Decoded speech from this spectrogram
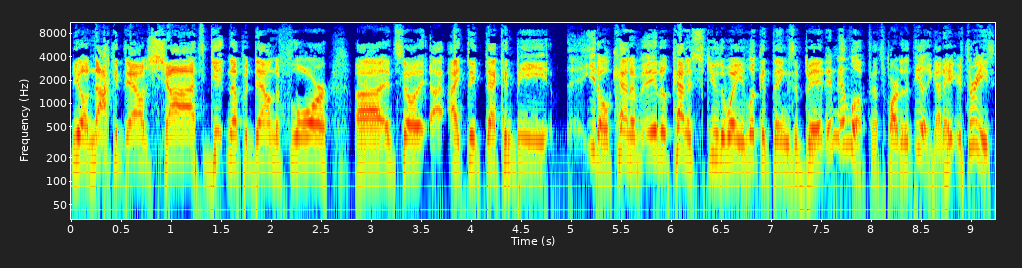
you know, knocking down shots, getting up and down the floor. Uh, and so I, I think that can be, you know, kind of it'll kind of skew the way you look at things a bit. And, and look, that's part of the deal. You got to hit your threes.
